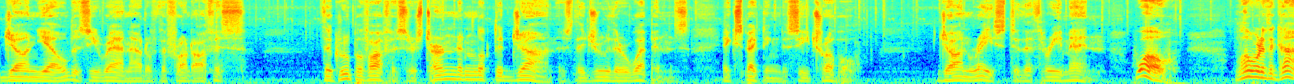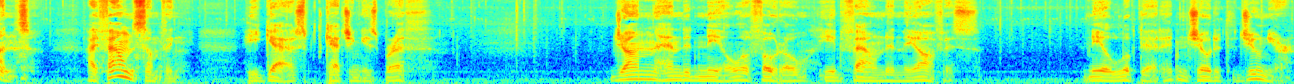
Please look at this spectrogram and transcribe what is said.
John yelled as he ran out of the front office. The group of officers turned and looked at John as they drew their weapons, expecting to see trouble. John raced to the three men. Whoa! Lower the guns! I found something, he gasped, catching his breath. John handed Neil a photo he had found in the office. Neil looked at it and showed it to Junior.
